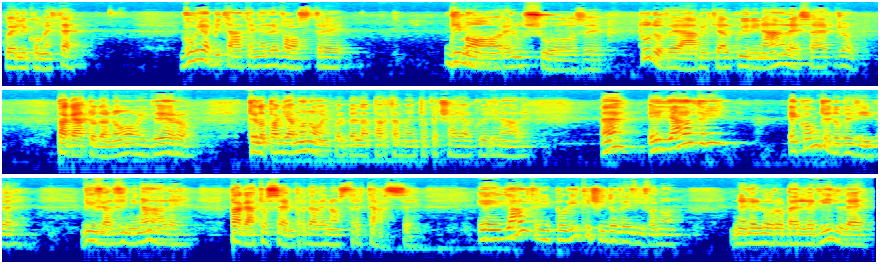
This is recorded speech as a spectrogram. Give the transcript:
quelli come te, voi abitate nelle vostre dimore lussuose. Tu dove abiti? Al Quirinale, Sergio? Pagato da noi, vero? Te lo paghiamo noi quel bell'appartamento che c'hai al Quirinale. Eh? E gli altri? E Conte dove vive? Vive al Viminale, pagato sempre dalle nostre tasse. E gli altri politici dove vivono? Nelle loro belle ville,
